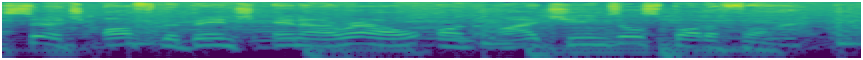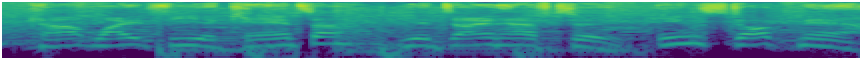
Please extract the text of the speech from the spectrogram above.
Search Off the Bench NRL on iTunes or Spotify. Can't wait for your canter? You don't have to. In stock now.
